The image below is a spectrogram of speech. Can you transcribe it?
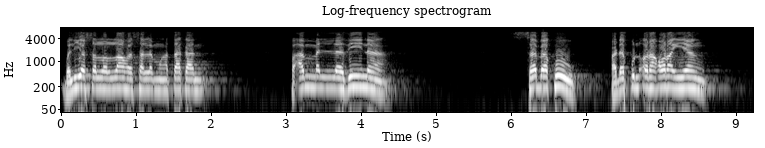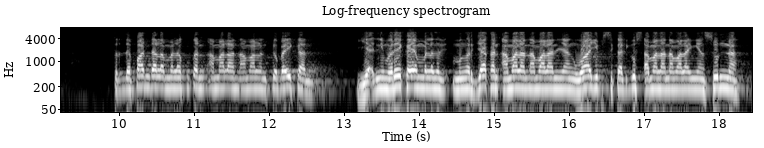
beliau sallallahu alaihi wasallam mengatakan fa ammal ladzina sabaku. Adapun orang-orang yang terdepan dalam melakukan amalan-amalan kebaikan yakni mereka yang mengerjakan amalan-amalan yang wajib sekaligus amalan-amalan yang sunnah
